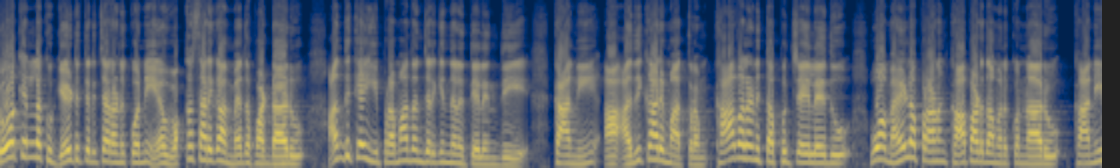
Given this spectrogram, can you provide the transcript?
టోకెన్లకు గేటు తెరిచారనుకొని ఒక్కసారిగా మీద పడ్డారు అందుకే ఈ ప్రమాదం జరిగిందని తేలింది. కానీ ఆ అధికారి మాత్రం కావాలని తప్పు చేయలేదు. ఓ మహిళ ప్రాణం కాపాడదామనుకున్నారు. కానీ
